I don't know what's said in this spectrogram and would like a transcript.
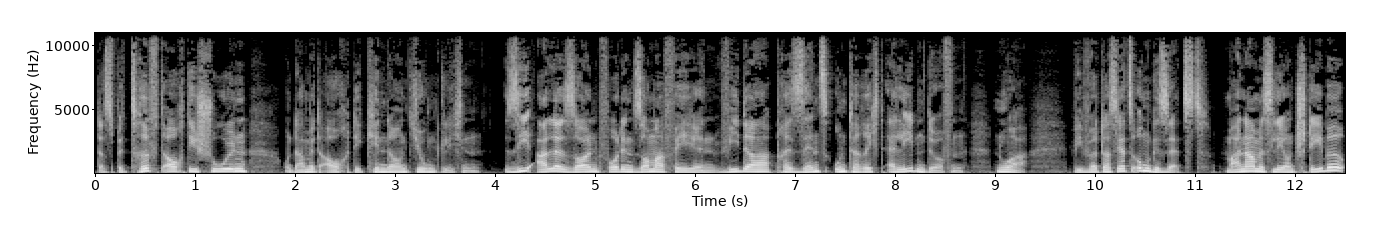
Das betrifft auch die Schulen und damit auch die Kinder und Jugendlichen. Sie alle sollen vor den Sommerferien wieder Präsenzunterricht erleben dürfen. Nur, wie wird das jetzt umgesetzt? Mein Name ist Leon Stäbe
